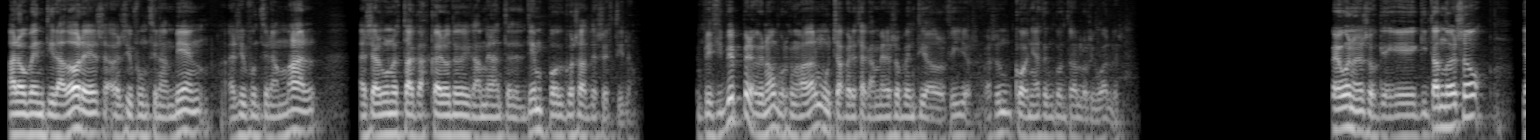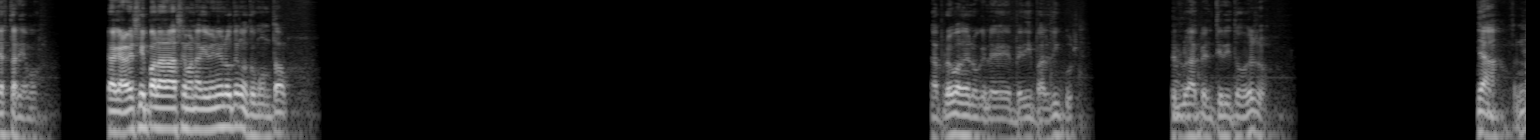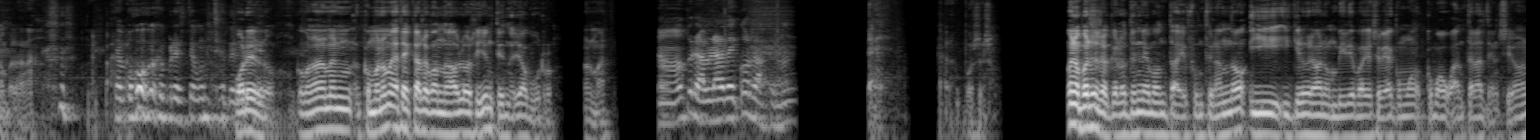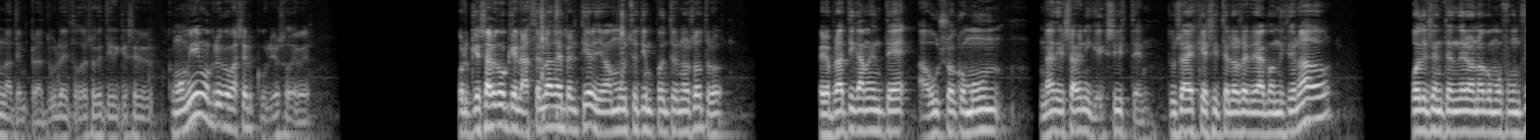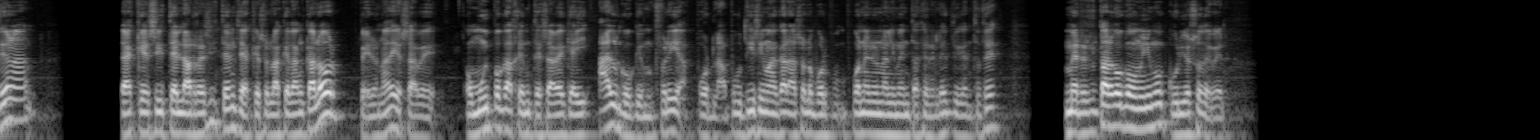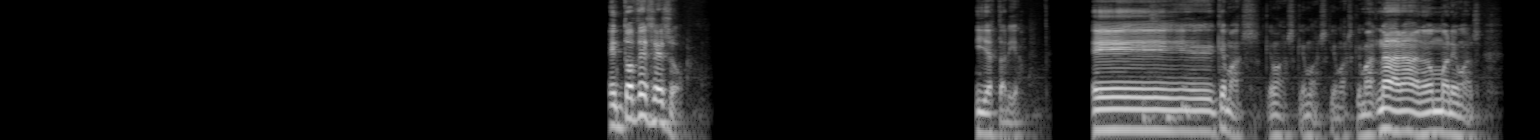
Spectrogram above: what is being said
a los ventiladores, a ver si funcionan bien, a ver si funcionan mal, a ver si alguno está cascado y lo tengo que cambiar antes del tiempo y cosas de ese estilo. En principio espero que no, porque me va a dar mucha pereza cambiar esos ventiladorcillos. Va a ser un coñazo encontrarlos iguales. Pero bueno, eso, que quitando eso, ya estaríamos. O sea, que a ver si para la semana que viene lo tengo todo montado. La prueba de lo que le pedí para el Dicus. Célula de Peltier y todo eso. Ya, pues no pasa nada. Tampoco que preste mucha atención. Por eso, como no, me, como no me haces caso cuando hablo, si yo entiendo, yo aburro. Normal. No, pero hablar de cosas que no. Claro, pues eso. Bueno, pues eso, que lo tendré montado y funcionando. Y, y quiero grabar un vídeo para que se vea cómo, cómo aguanta la tensión, la temperatura y todo eso que tiene que ser. Como mínimo, creo que va a ser curioso de ver. Porque es algo que las células de Peltier llevan mucho tiempo entre nosotros, pero prácticamente a uso común nadie sabe ni que existen. Tú sabes que existen los aire acondicionados, puedes entender o no cómo funcionan, sabes que existen las resistencias que son las que dan calor, pero nadie sabe, o muy poca gente sabe que hay algo que enfría por la putísima cara solo por poner una alimentación eléctrica. Entonces, me resulta algo como mínimo curioso de ver. Entonces eso. Y ya estaría. Eh, ¿Qué más? ¿Qué más? ¿Qué más? ¿Qué más? ¿Qué más? Nada, nada, no me mareo más.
